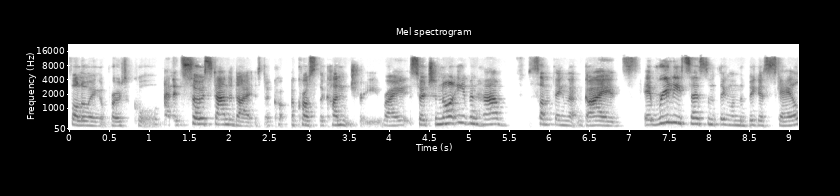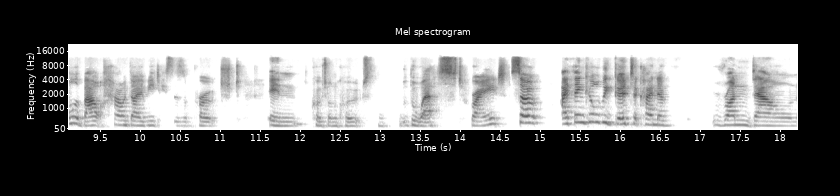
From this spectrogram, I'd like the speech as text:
following a protocol and it's so standardized ac- across the country right? So to not even have something that guides it really says something on the bigger scale about how diabetes is approached in quote unquote the west right? So I think it will be good to kind of run down,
